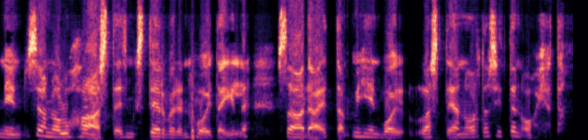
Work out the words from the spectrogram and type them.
niin se on ollut haaste esimerkiksi terveydenhoitajille saada, että mihin voi lasten ja nuorta sitten ohjata.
